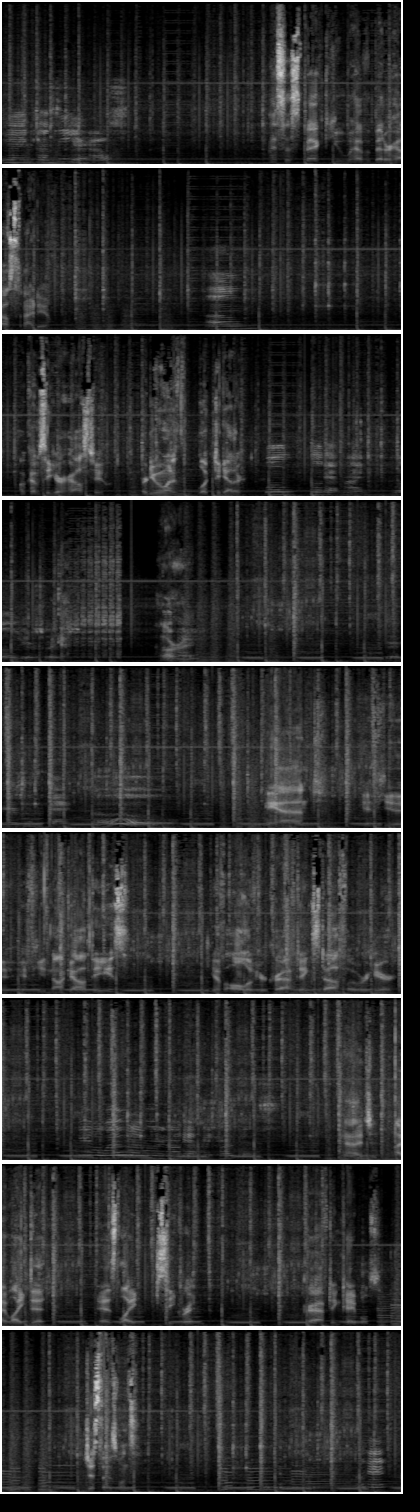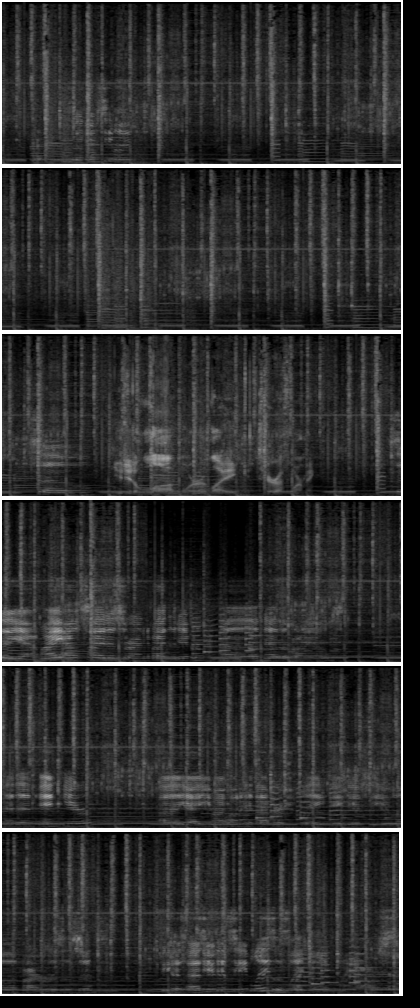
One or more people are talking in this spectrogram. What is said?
I'm going to come to your house. I suspect you have a better house than I do. Um, I'll come see your house too. Or do we want to look together? we'll look at mine. Well, yours first. Okay. All right. Your- Yours was back. Oh. And if you if you knock out these, you have all of your crafting stuff over here. Yeah, but why would I want to knock out my? Yeah, I, I liked it as like secret crafting tables. Just those ones. Okay. So come see mine. My outside is surrounded by the different uh, nether biomes. And then in here, uh, yeah, you might want to hit that pressure plate. It gives you uh, fire resistance. Because as you can see, blazes like to live in my house.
